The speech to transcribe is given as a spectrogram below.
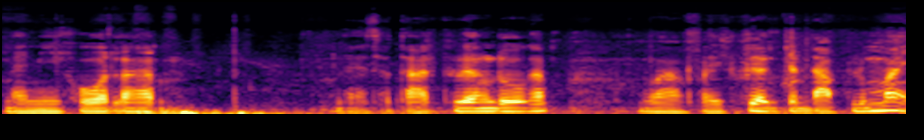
ไม่มีโค้ดแล้วครับเดี๋ยวสตาร์ทเครื่องดูครับ ว่าไฟเครื่องจะดับหรือไม่า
